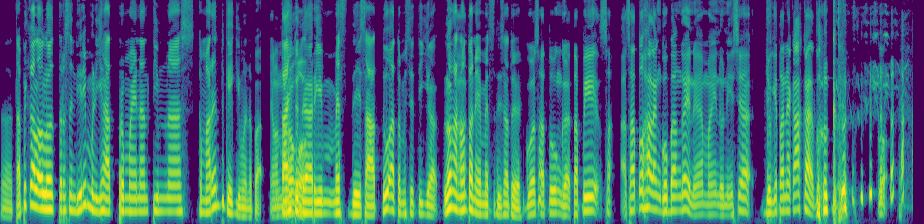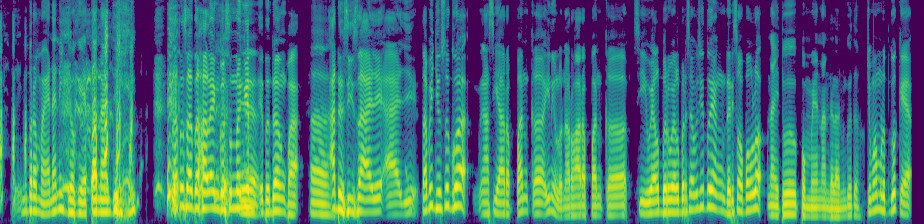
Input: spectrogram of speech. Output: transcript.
Nah, tapi kalau lo tersendiri melihat permainan timnas kemarin tuh kayak gimana, Pak? Yang Entah itu dari match day 1 atau match day 3. Lo nggak nonton ya match day 1 ya? Gue satu enggak, tapi sa- satu hal yang gue banggain ya sama Indonesia jogetannya kakak tuh. Ini permainan nih jogetan anjing. Satu-satu hal yang gue senengin Iya. itu dong pak. Eh, Aduh sisa aja aja. Tapi justru gue ngasih harapan ke ini loh, naruh harapan ke si Welber Welber siapa sih itu yang dari Sao Paulo. nah, itu pemain andalan gue tuh. Cuma menurut gue kayak,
